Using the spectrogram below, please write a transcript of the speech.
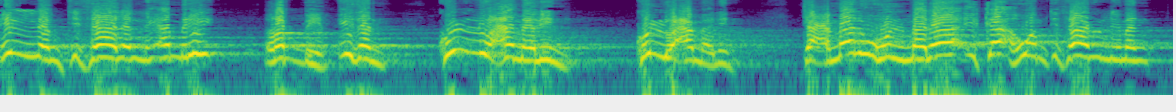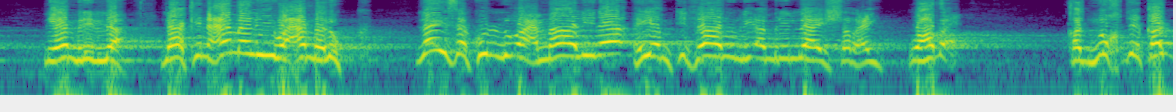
إلا امتثالا لأمر ربهم إذا كل عمل كل عمل تعمله الملائكة هو امتثال لمن؟ لأمر الله. لكن عملي وعملك ليس كل أعمالنا هي امتثال لأمر الله الشرعي. واضح؟ قد نخطئ قد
